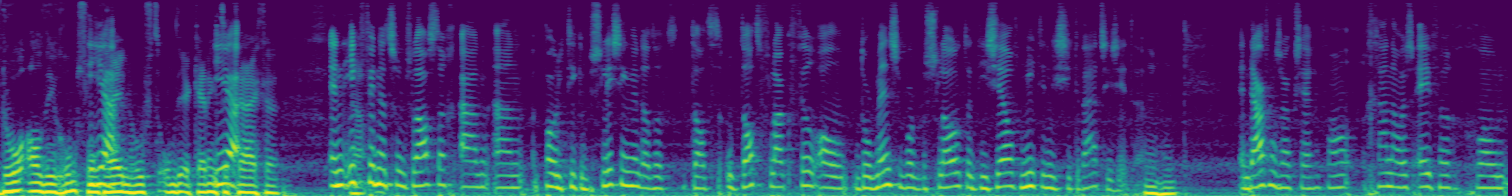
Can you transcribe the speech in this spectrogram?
door al die romslomp Ja. heen hoeft om die erkenning Ja. te krijgen. En ik Ja. vind het soms lastig aan, aan politieke beslissingen dat het dat op dat vlak veelal door mensen wordt besloten die zelf niet in die situatie zitten. Mhm. En daarvan zou ik zeggen van ga nou eens even gewoon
